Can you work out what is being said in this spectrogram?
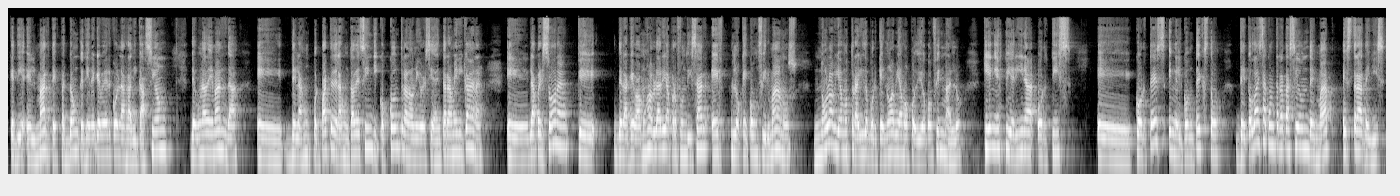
que el martes, perdón, que tiene que ver con la erradicación de una demanda eh, de por parte de la Junta de Síndicos contra la Universidad Interamericana. Eh, la persona que, de la que vamos a hablar y a profundizar es lo que confirmamos, no lo habíamos traído porque no habíamos podido confirmarlo, quién es Pierina Ortiz eh, Cortés en el contexto de toda esa contratación de MAP Strategies,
